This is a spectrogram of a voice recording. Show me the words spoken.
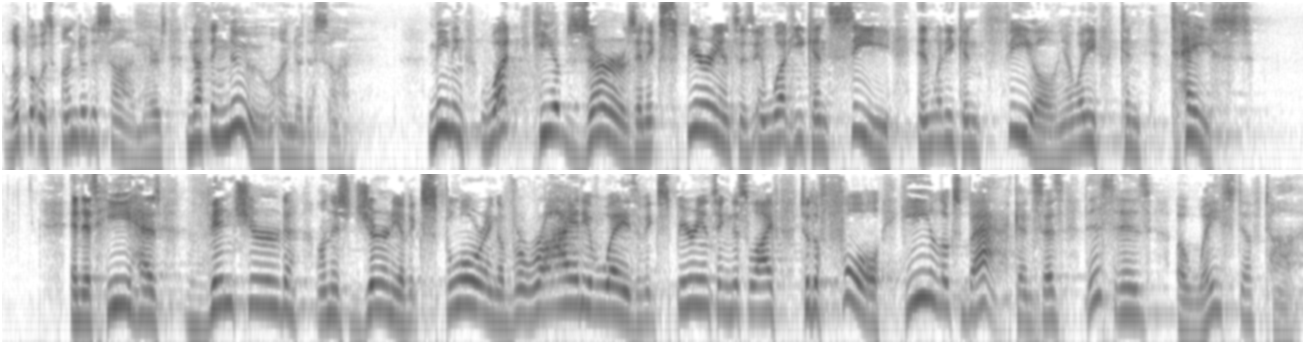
Look what was under the sun. There's nothing new under the sun. Meaning what he observes and experiences and what he can see and what he can feel, you know, what he can taste. And as he has ventured on this journey of exploring a variety of ways of experiencing this life to the full, he looks back and says, this is a waste of time.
